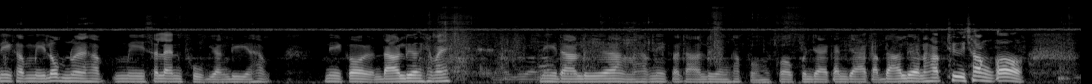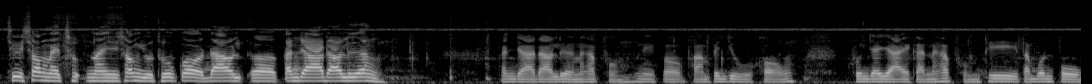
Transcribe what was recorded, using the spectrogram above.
นี่ครับมีร่มด้วยนะครับ มีสแลนผูกอย่างดีนะครับ นี่ก็ดาวเรืองใช่ไหมนี่ดาวเรืองนะครับ นี่ก็ดาวเรืองครับ ผมก็คุณยายกัญญากับดาวเรืองนะครับ ชื่อช่องก็ชื่อช่องในชุในช่อง YouTube ก็ดาวเอ่อกัญญาดาวเรือง กัญญาดาวเรืองนะครับ ผมนี่ก็ความเป็นอยู่ของคุณยายๆกันนะครับ ผมที่ตำบลโป่ง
